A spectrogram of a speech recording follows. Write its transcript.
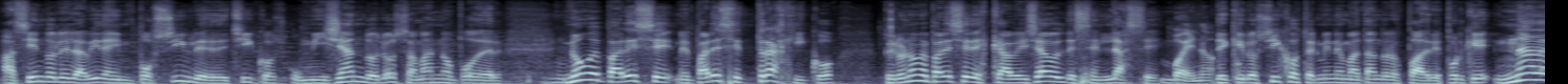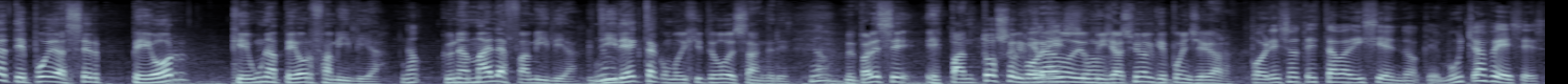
haciéndole la vida imposible de chicos, humillándolos a más no poder. No me parece, me parece trágico. Pero no me parece descabellado el desenlace de que los hijos terminen matando a los padres, porque nada te puede hacer peor que una peor familia, que una mala familia, directa, como dijiste vos, de sangre. No. Me parece espantoso el Por grado de humillación al que pueden llegar. Por eso te estaba diciendo que muchas veces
